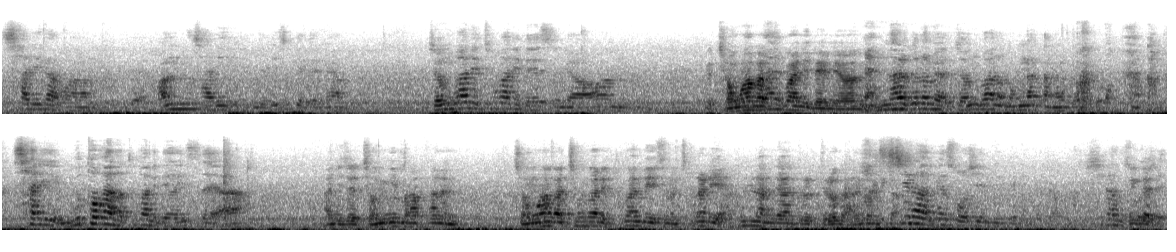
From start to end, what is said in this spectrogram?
살이라고 하는 관살이 이제 있게 되면 정관이 투간이 됐으면 정화가 맨날- 투간이 되면 맨날 그러면 정관은 농락당할 거고 살이 무토가는 투간이 되어 있어야 아니 저 정림합하는 정화가 천간에 투간돼 있으면 차라리 한 남자한테로 들어가는 겁니다. 확실하게 소실이 되는 거죠. 확실한 그러니까 소실.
